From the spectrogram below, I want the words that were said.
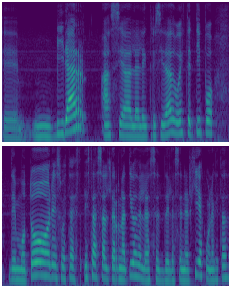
eh, virar hacia la electricidad o este tipo de motores o estas, estas alternativas de las, de las energías como las que estás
